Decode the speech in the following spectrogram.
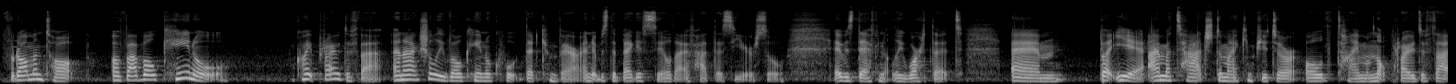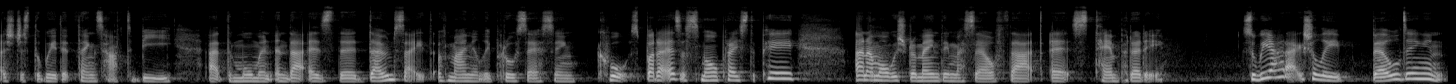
from on top of a volcano. I'm quite proud of that. And actually, Volcano quote did convert, and it was the biggest sale that I've had this year, so it was definitely worth it. Um, but yeah, I'm attached to my computer all the time. I'm not proud of that. It's just the way that things have to be at the moment, and that is the downside of manually processing quotes. But it is a small price to pay, and I'm always reminding myself that it's temporary. So we are actually building an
